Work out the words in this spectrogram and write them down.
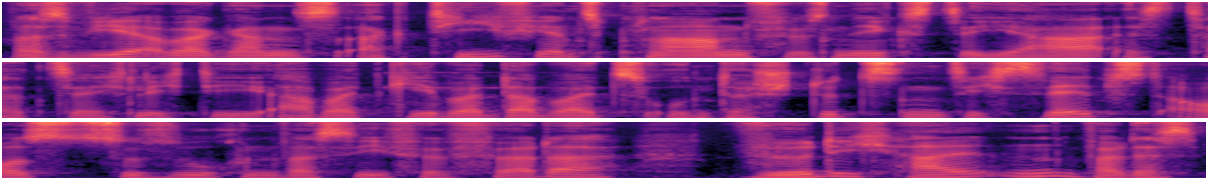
Was wir aber ganz aktiv jetzt planen fürs nächste Jahr, ist tatsächlich die Arbeitgeber dabei zu unterstützen, sich selbst auszusuchen, was sie für förderwürdig halten, weil das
